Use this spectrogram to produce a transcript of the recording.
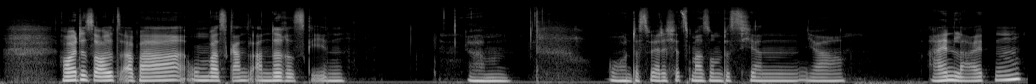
Heute soll es aber um was ganz anderes gehen. Ähm, und das werde ich jetzt mal so ein bisschen, ja, einleiten.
